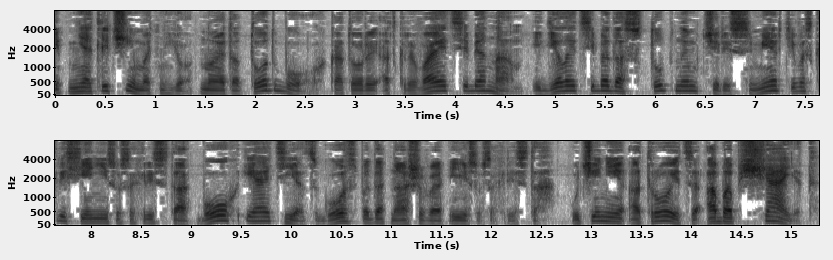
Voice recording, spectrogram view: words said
и неотличим от нее, но это тот Бог, который открывает себя нам и делает себя доступным через смерть и воскресение Иисуса Христа, Бог и Отец Господа нашего Иисуса Христа учение о Троице обобщает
